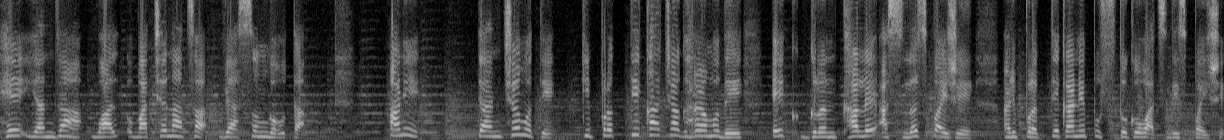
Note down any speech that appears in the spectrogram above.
हे यांचा वा वाचनाचा व्यासंग होता. आणि त्यांच्या मते की प्रत्येकाच्या घरामध्ये एक ग्रंथालय असलंच पाहिजे आणि प्रत्येकाने पुस्तकं वाचलीच पाहिजे.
